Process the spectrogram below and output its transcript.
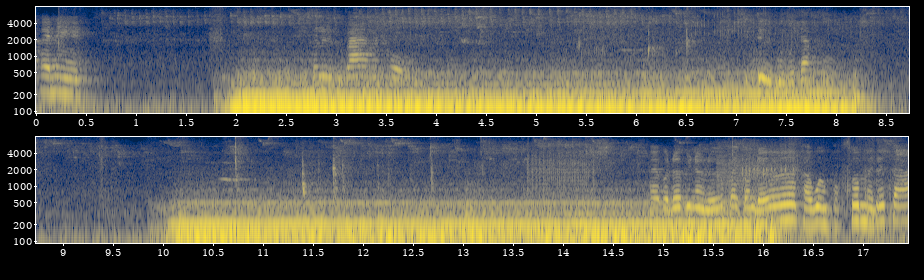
เใครแน่ก็ลืมบ้างนโถกตื่นหนูจังไปก่อนเด้อพี่น้องเด้อไปก่อนเด้อพาเวิงผักส้มหน่อยเด้อจ้า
